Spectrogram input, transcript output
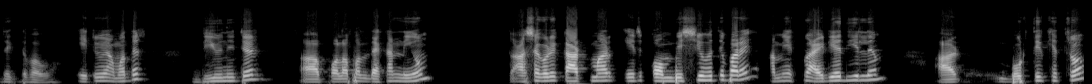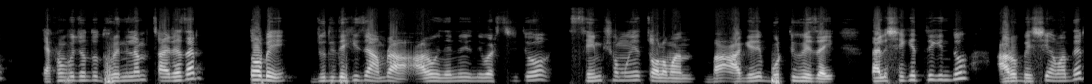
দেখতে পাবো। এটাই আমাদের বি ইউনিটের ফলাফল দেখার নিয়ম। তো আশা করি কাটমার্ক এর কম বেশি হতে পারে। আমি একটু আইডিয়া দিলাম। আর ভর্তির ক্ষেত্রেও এখন পর্যন্ত ধরে নিলাম ৪,০০০ তবে যদি দেখি যে আমরা আরও অন্যান্য ইউনিভার্সিটিতেও সেম সময়ে চলমান বা আগে ভর্তি হয়ে যাই, তাহলে সেক্ষেত্রে কিন্তু আরও বেশি আমাদের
